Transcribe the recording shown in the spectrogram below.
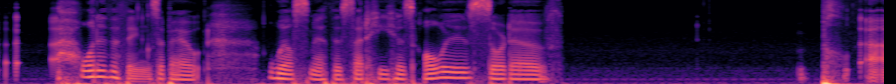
one of the things about Will Smith is that he has always sort of uh,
